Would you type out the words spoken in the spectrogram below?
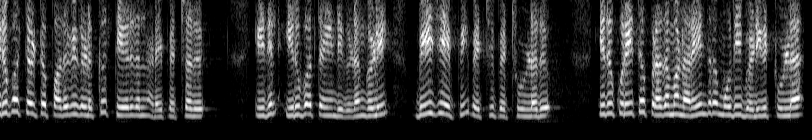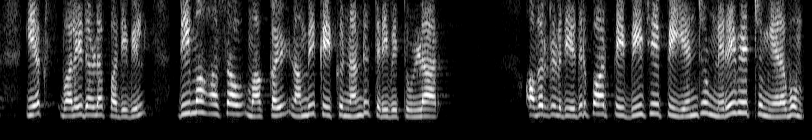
இருபத்தெட்டு பதவிகளுக்கு தேர்தல் நடைபெற்றது. இதில் இருபத்தைந்து இடங்களில் பிஜேபி வெற்றி பெற்றுள்ளது. இது குறித்து பிரதமர் நரேந்திர மோடி வெளியிட்டுள்ள எக்ஸ் வலைதள பதிவில் தீமா ஹசாவ் மக்கள் நம்பிக்கைக்கு நன்றி தெரிவித்துள்ளார். அவர்களது எதிர்பார்ப்பை பிஜேபி என்றும் நிறைவேற்றும் எனவும்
